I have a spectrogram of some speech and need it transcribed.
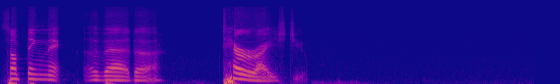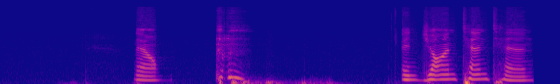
Something that, uh, that uh, terrorized you. Now, in John 10:10 10,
